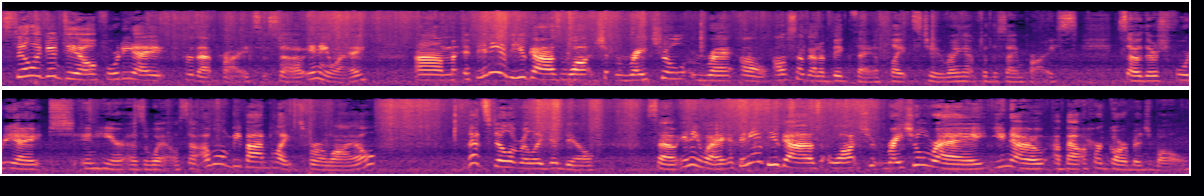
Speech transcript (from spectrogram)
still a good deal 48 for that price so anyway um, if any of you guys watch Rachael Ray, oh, also got a big thing of plates too, ring up for the same price. So there's 48 in here as well. So I won't be buying plates for a while. That's still a really good deal. So anyway, if any of you guys watch Rachael Ray, you know about her garbage bowl.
